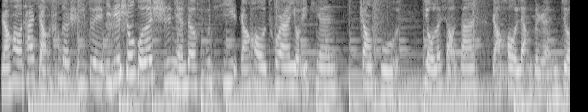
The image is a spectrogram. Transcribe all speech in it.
然后它讲述的是一对已经生活了十年的夫妻，然后突然有一天丈夫有了小三，然后两个人就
